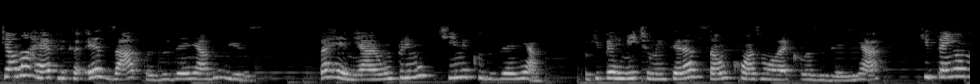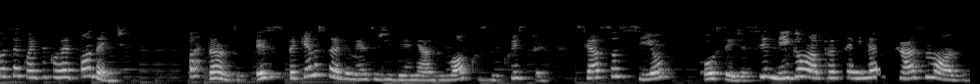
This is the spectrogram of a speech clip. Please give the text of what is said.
que é uma réplica exata do DNA do vírus. O RNA é um primo químico do DNA, o que permite uma interação com as moléculas do DNA que tenham uma sequência correspondente. Portanto, esses pequenos fragmentos de DNA do locus do CRISPR se associam, ou seja, se ligam à proteína Cas9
